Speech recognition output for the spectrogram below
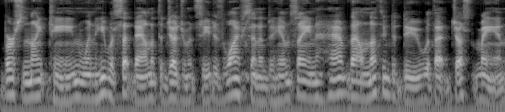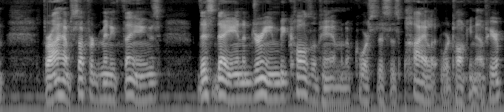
verse 19 When he was set down at the judgment seat, his wife sent unto him, saying, Have thou nothing to do with that just man, for I have suffered many things this day in a dream because of him. And of course, this is Pilate we're talking of here.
